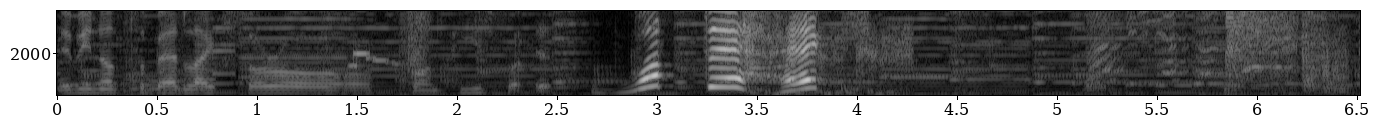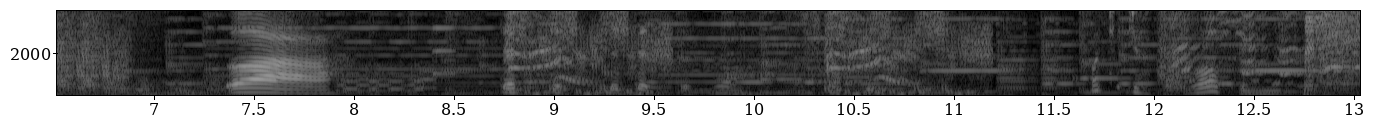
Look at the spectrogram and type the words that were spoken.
Maybe not so bad like Zoro or One Piece, but it What the heck? Ah. That, that, that, that, that, disgusting. What did you throw at me?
